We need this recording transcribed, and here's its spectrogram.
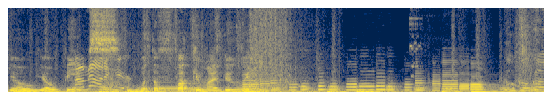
Yo, yo, peeps. I'm outta here. What the fuck am I doing? Go, go, go.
